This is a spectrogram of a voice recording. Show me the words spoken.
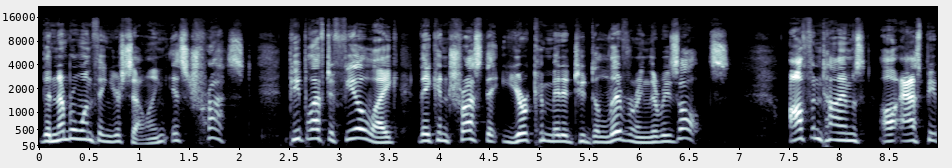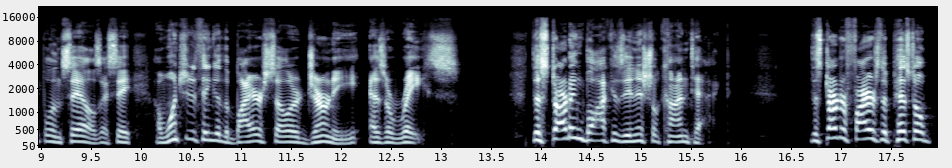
the number one thing you're selling is trust. People have to feel like they can trust that you're committed to delivering the results. Oftentimes, I'll ask people in sales, I say, I want you to think of the buyer seller journey as a race. The starting block is the initial contact. The starter fires the pistol,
